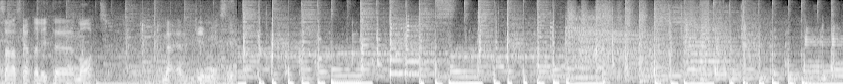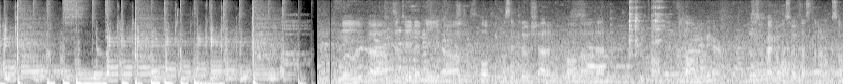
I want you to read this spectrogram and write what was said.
Stanna och skratta lite mat med en grym musik. Ny öl betyder ny öl och på St. Lucia är den lokala ölen Titan Lager Beer. Så självklart måste vi testa den också.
